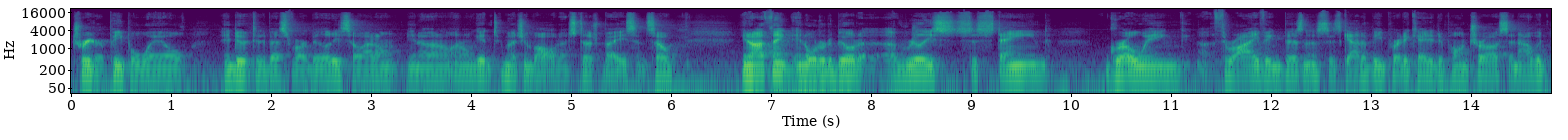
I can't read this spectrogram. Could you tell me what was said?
treat our people well, and do it to the best of our ability. So I don't you know I don't, I don't get too much involved. I just touch base, and so you know, I think in order to build a, really sustained, growing, thriving business, it's got to be predicated upon trust. And I would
